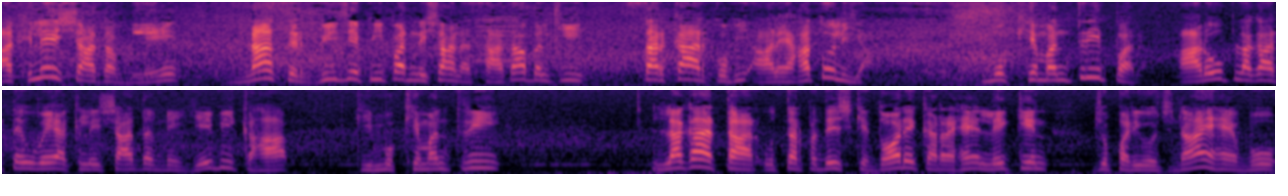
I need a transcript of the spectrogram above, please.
अखिलेश यादव ने न सिर्फ़ बीजेपी पर निशाना साधा, बल्कि सरकार को भी आड़े हाथों लिया। मुख्यमंत्री पर आरोप लगाते हुए अखिलेश यादव ने यह भी कहा कि मुख्यमंत्री लगातार उत्तर प्रदेश के दौरे कर रहे हैं, लेकिन जो परियोजनाएँ हैं, वो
